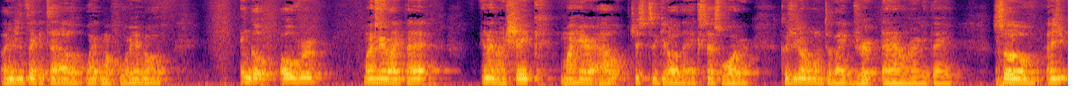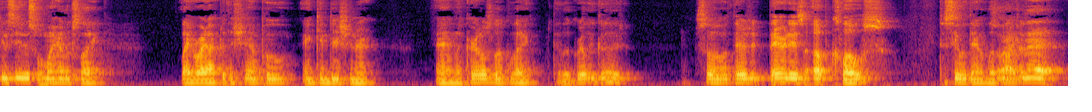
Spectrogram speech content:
I usually take a towel, wipe my forehead off, and go over my hair like that. And then I shake my hair out just to get all the excess water because you don't want it to like drip down or anything. So as you can see, this is what my hair looks like, like right after the shampoo and conditioner. And the curls look like, they look really good. So there's, there it is up close to see what they would look so like. after that,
